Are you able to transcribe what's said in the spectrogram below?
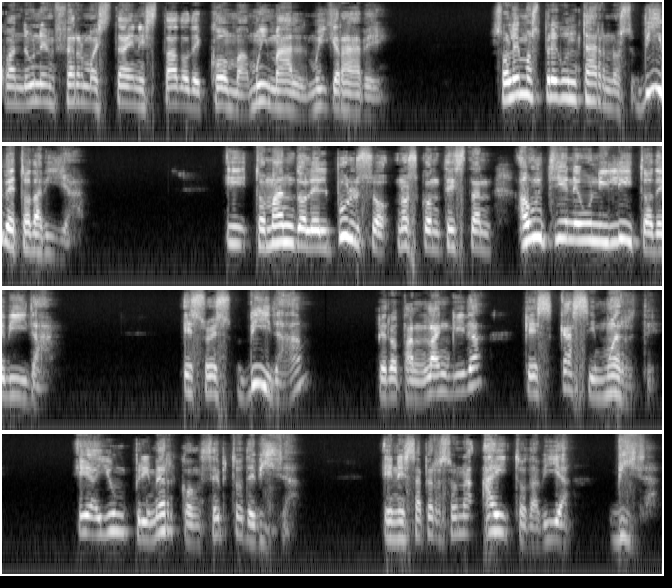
cuando un enfermo está en estado de coma muy mal, muy grave. Solemos preguntarnos, ¿vive todavía? Y tomándole el pulso nos contestan, aún tiene un hilito de vida. Eso es vida, pero tan lánguida que es casi muerte. He ahí un primer concepto de vida. En esa persona hay todavía vida.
